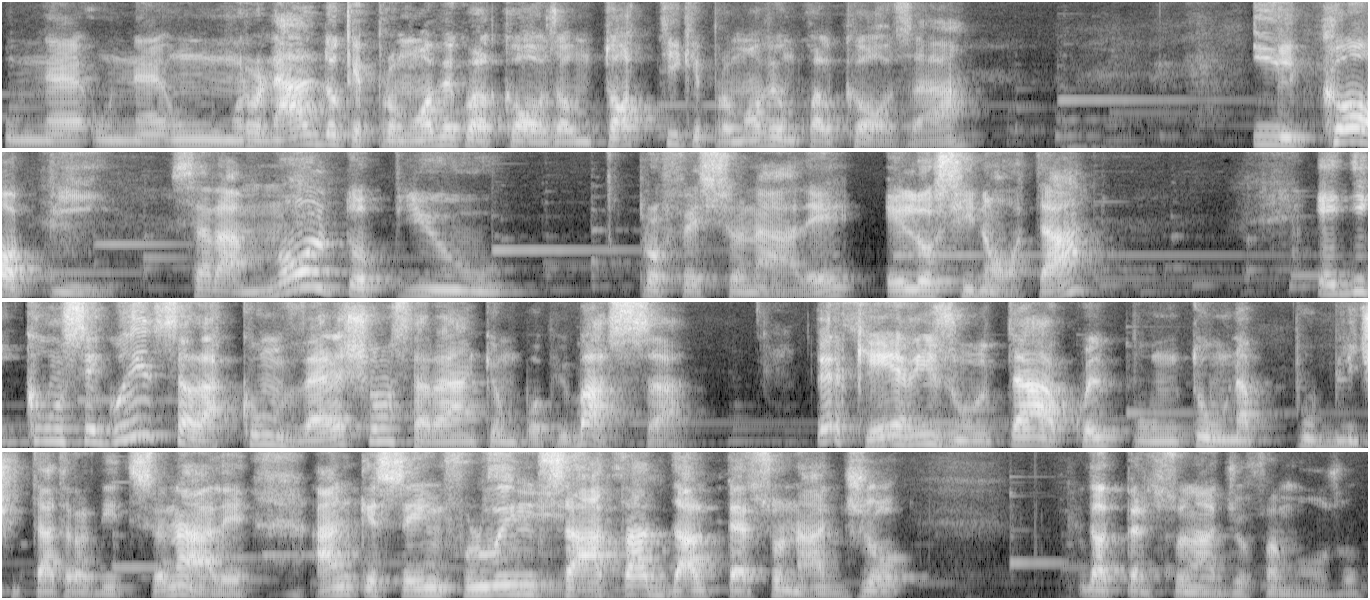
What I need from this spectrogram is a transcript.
un, un, un, Ronaldo che promuove qualcosa, un Totti che promuove un qualcosa, il copy sarà molto più professionale e lo si nota e di conseguenza la conversion sarà anche un po' più bassa perché risulta a quel punto una pubblicità tradizionale anche se influenzata sì, sì, sì. dal personaggio dal personaggio famoso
